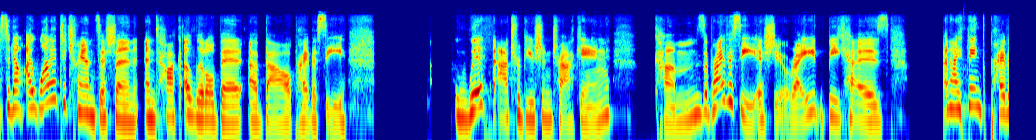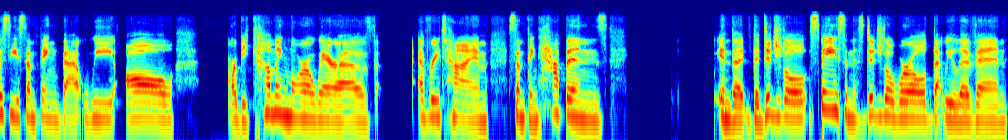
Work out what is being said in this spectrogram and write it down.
So now I wanted to transition and talk a little bit about privacy. With attribution tracking comes a privacy issue, right? Because and I think privacy is something that we all are becoming more aware of every time something happens in the the digital space in this digital world that we live in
